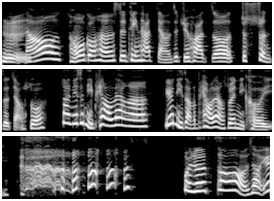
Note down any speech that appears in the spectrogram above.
嗯，然后宠物工程师听他讲了这句话之后，就顺着讲说：“那一定是你漂亮啊，因为你长得漂亮，所以你可以。”我觉得超好笑，因为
